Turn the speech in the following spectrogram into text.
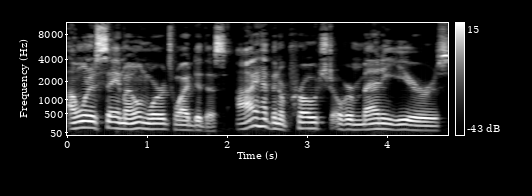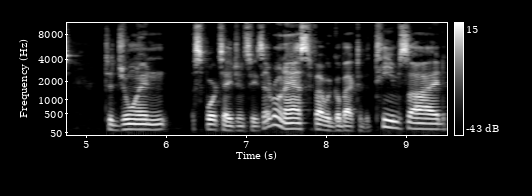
I want to say in my own words why I did this. I have been approached over many years to join sports agencies. Everyone asks if I would go back to the team side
